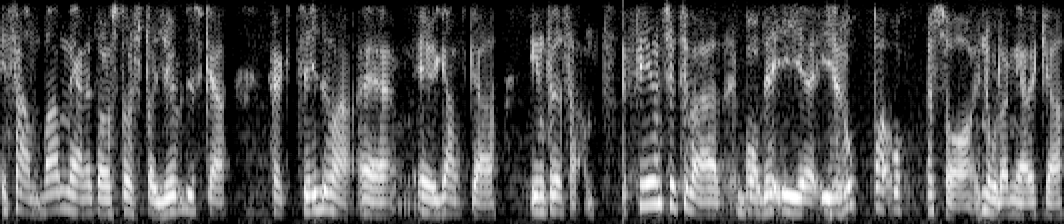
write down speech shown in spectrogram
i samband med en av de största judiska högtiderna eh, är ju ganska intressant. Det finns ju tyvärr både i, i Europa och USA, i Nordamerika,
